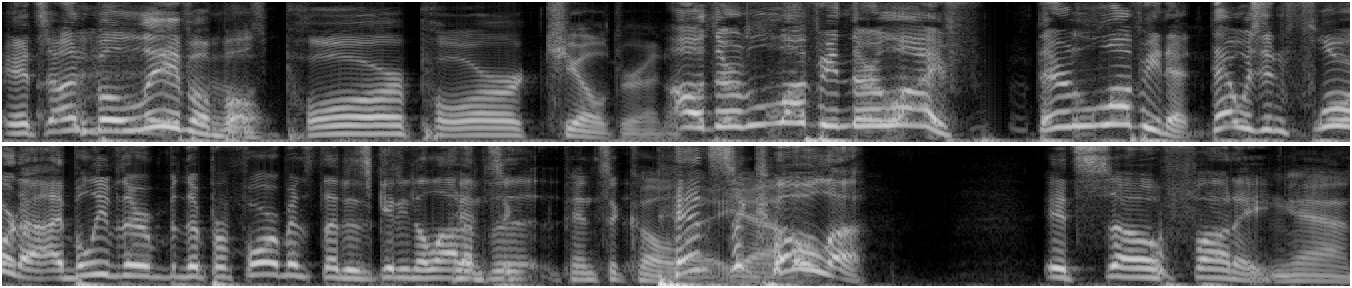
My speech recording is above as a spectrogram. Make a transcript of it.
It's unbelievable. Poor, poor children. Oh, they're loving their life. They're loving it. That was in Florida, I believe. Their the performance that is getting a lot of the Pensacola. yeah. Pensacola. It's so funny. Yeah.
